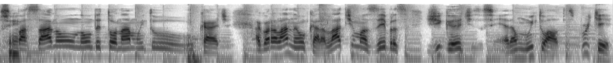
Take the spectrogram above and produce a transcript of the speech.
se, passar, não, não detonar muito o kart. Agora lá não, cara. Lá tinha umas zebras gigantes, assim, eram muito altas. Por quê?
